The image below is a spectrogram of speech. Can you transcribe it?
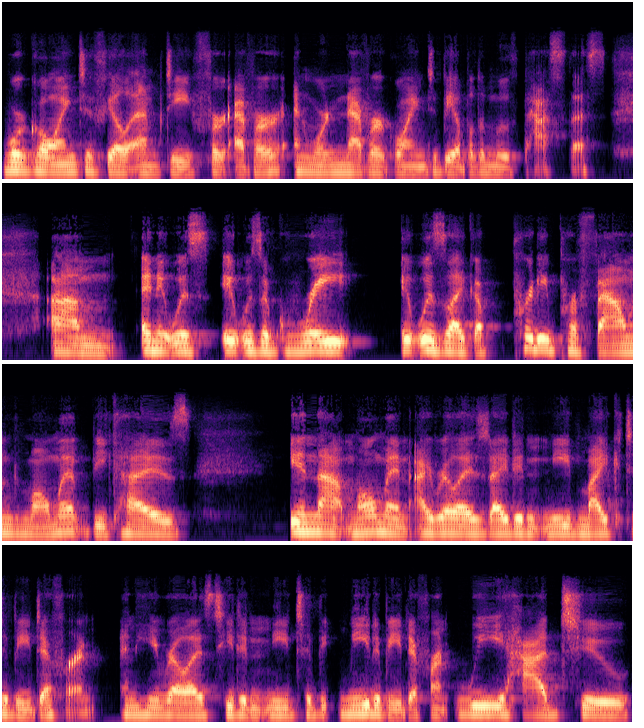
we're going to feel empty forever and we're never going to be able to move past this. Um, and it was, it was a great, it was like a pretty profound moment because in that moment i realized i didn't need mike to be different. And he realized he didn't need to be me to be different. We had to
